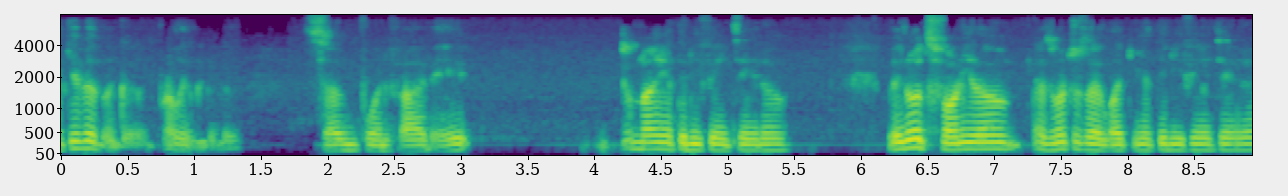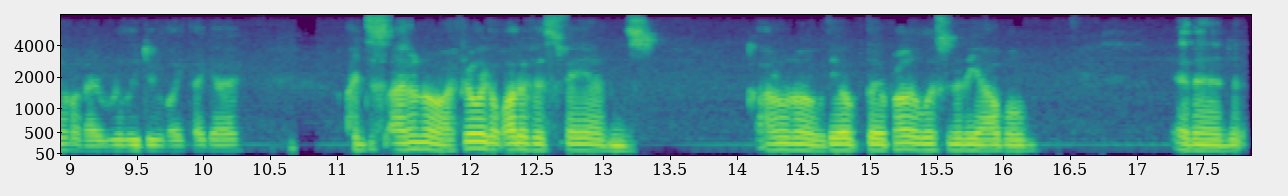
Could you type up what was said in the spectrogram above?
I give it like a probably like a seven point five eight. I'm not Anthony Fantano. But you know what's funny though? As much as I like Anthony Fantano, and I really do like that guy, I just I don't know. I feel like a lot of his fans, I don't know. They'll they'll probably listen to the album, and then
